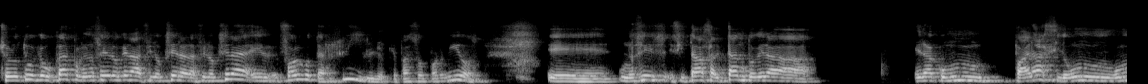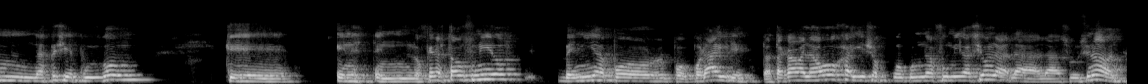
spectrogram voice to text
yo lo tuve que buscar porque no sabía lo que era la filoxera. La filoxera eh, fue algo terrible que pasó, por Dios. Eh, no sé si estabas al tanto que era, era como un parásito, una especie de pulgón que en, lo que era Estados Unidos venía por, por, aire, atacaba la hoja y ellos con una fumigación la, solucionaban.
